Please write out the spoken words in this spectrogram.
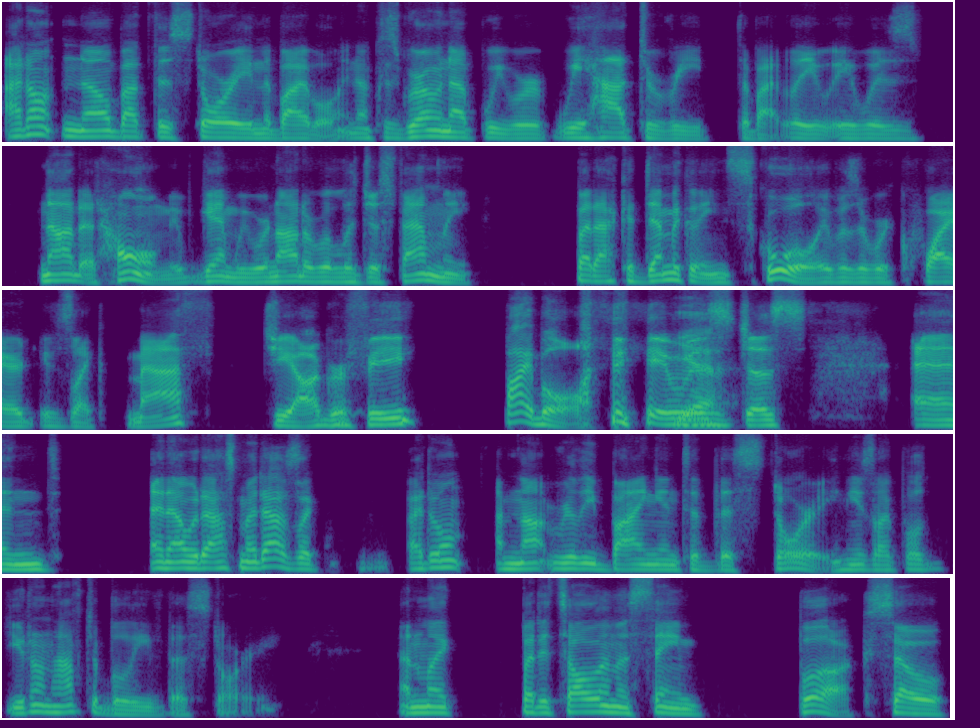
i don't know about this story in the bible you know because growing up we were we had to read the bible. It, it was not at home. Again we were not a religious family but academically in school it was a required it was like math geography Bible. it was just, and and I would ask my dad, I was like, I don't, I'm not really buying into this story. And he's like, Well, you don't have to believe this story. And I'm like, but it's all in the same book. So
